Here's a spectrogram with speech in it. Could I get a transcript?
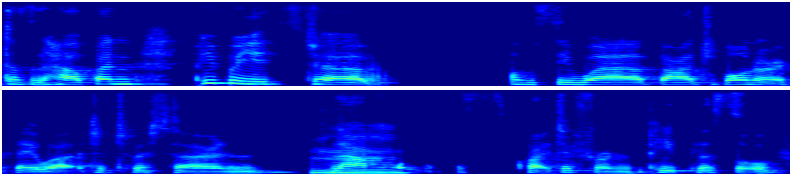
doesn't help. And people used to obviously wear badge of honor if they worked at Twitter and mm. now it's quite different. People are sort of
